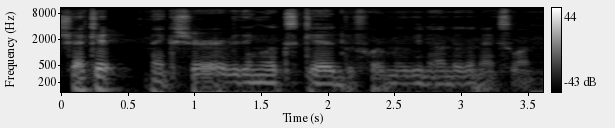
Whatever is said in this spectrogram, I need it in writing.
check it, make sure everything looks good before moving on to the next one.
